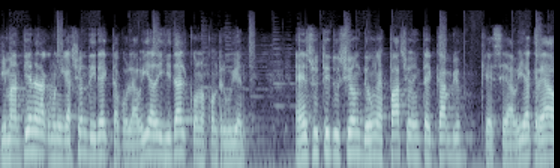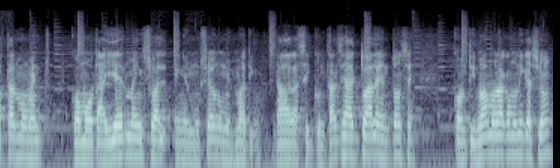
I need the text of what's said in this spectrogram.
y mantiene la comunicación directa por la vía digital con los contribuyentes, en sustitución de un espacio de intercambio que se había creado hasta el momento como taller mensual en el Museo Numismático. Dadas las circunstancias actuales, entonces continuamos la comunicación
